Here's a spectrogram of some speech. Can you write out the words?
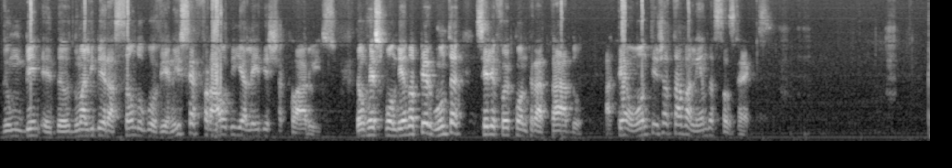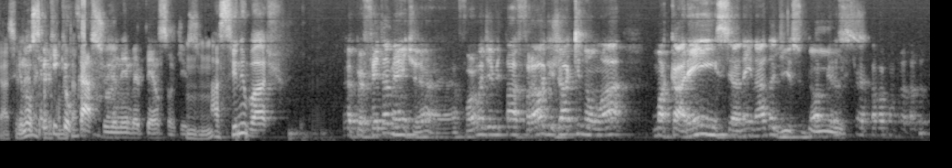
de, um, eh, de uma liberação do governo. Isso é fraude e a lei deixa claro isso. Então, respondendo à pergunta, se ele foi contratado até ontem, já está valendo essas regras. Cássio, eu não sei o que, que o Cássio e o Neymar pensam disso. Uhum. Assina embaixo. É, perfeitamente. É a forma de evitar a fraude, já que não há uma carência nem nada disso. Então, apenas estava contratado até.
